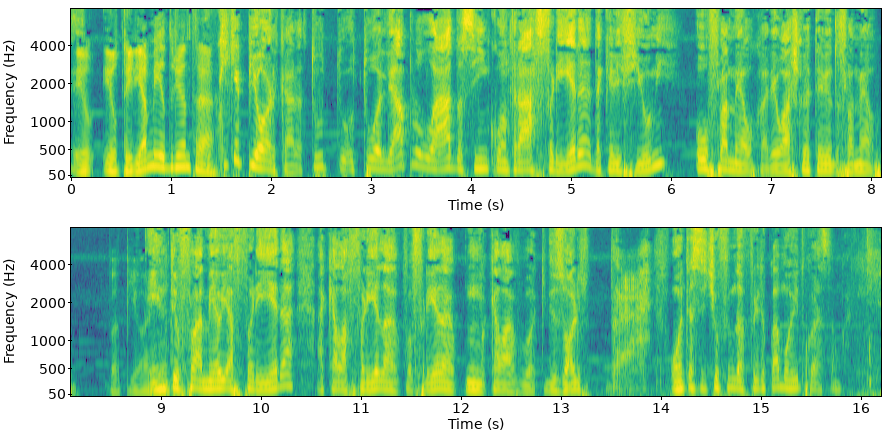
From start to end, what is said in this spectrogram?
Eu, eu teria medo de entrar. O que, que é pior, cara? Tu, tu, tu, olhar pro lado assim encontrar a freira daquele filme ou o Flamel, cara? Eu acho que eu ia ter medo do Flamel. Pior, Entre né? o Flamel e a freira, aquela freira, a freira com aquela, aqueles olhos. Ontem assisti o filme da freira, quase morri do coração, cara.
